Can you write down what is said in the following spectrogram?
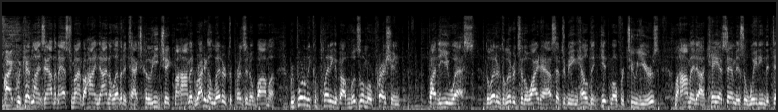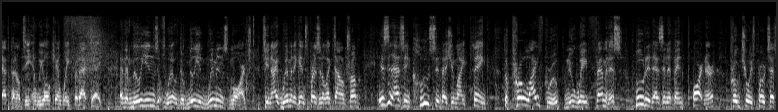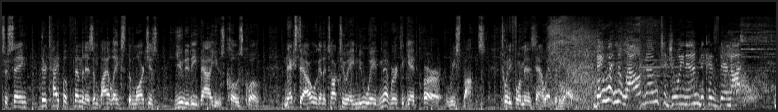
All right, quick headlines now. The mastermind behind 9-11 attacks, Khalid Sheikh Mohammed, writing a letter to President Obama, reportedly complaining about Muslim oppression by the U.S. The letter delivered to the White House after being held at Gitmo for two years. Mohammed, uh, KSM, is awaiting the death penalty, and we all can't wait for that day. And the millions, the Million Women's March to unite women against President-elect Donald Trump isn't as inclusive as you might think. The pro-life group, New Wave Feminists, booted as an event partner. Pro-choice protesters saying their type of feminism violates the march's unity values, close quote. Next hour, we're going to talk to a New Wave member to get her response. 24 minutes now after the hour. They wouldn't allow them to join in because they're not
